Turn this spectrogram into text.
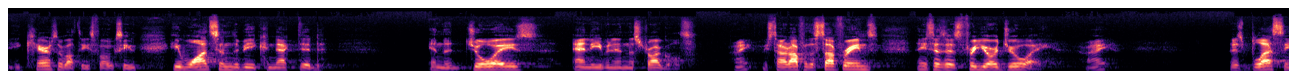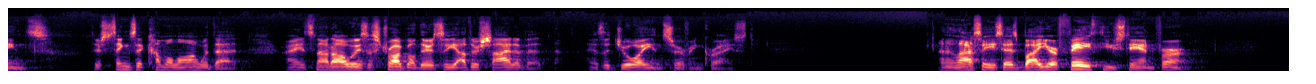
He cares about these folks. He, he wants them to be connected in the joys and even in the struggles. Right? We start off with the sufferings, then he says it's for your joy, right? There's blessings, there's things that come along with that. Right? It's not always a struggle. There's the other side of it. There's a joy in serving Christ. And then lastly, he says, By your faith you stand firm.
